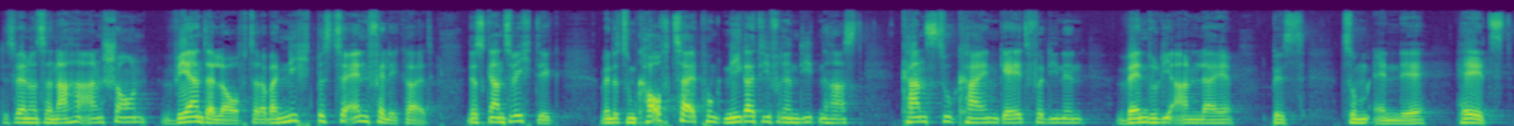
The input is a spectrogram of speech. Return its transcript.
Das werden wir uns dann nachher anschauen, während der Laufzeit, aber nicht bis zur Endfälligkeit. Das ist ganz wichtig. Wenn du zum Kaufzeitpunkt negative Renditen hast, kannst du kein Geld verdienen, wenn du die Anleihe bis zum Ende hältst.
